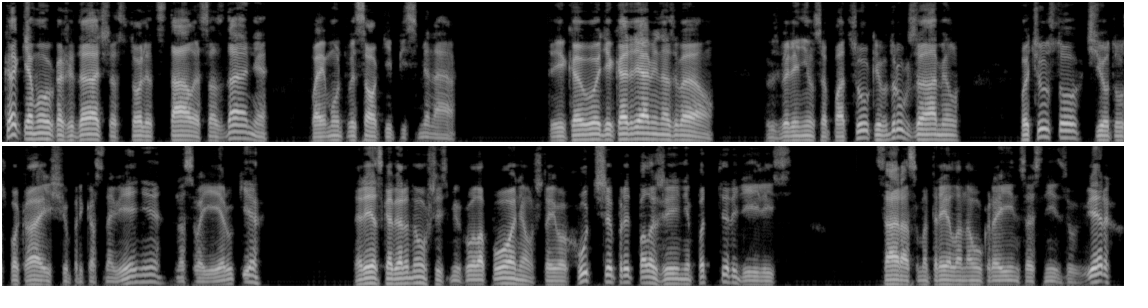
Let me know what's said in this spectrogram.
как я мог ожидать, что столь отсталое создание поймут высокие письмена? — Ты кого дикарями назвал? — взбеленился подсук и вдруг замел, почувствовав чье-то успокаивающее прикосновение на своей руке. Резко обернувшись, Микола понял, что его худшие предположения подтвердились. Сара смотрела на украинца снизу вверх,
